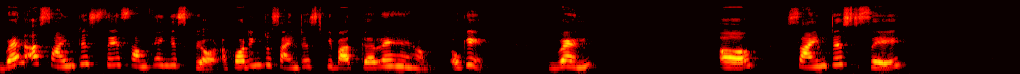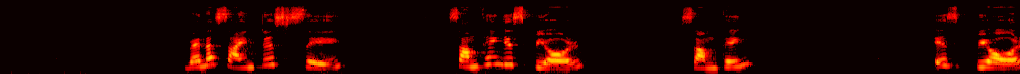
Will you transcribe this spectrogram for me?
When a scientist say something is pure according to scientist की बात कर रहे हैं हम okay when a scientist say when a scientist say something is pure, something is pure,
